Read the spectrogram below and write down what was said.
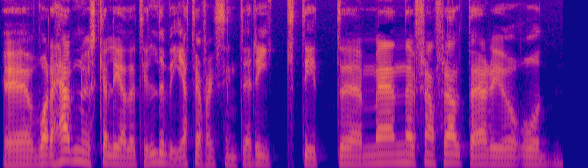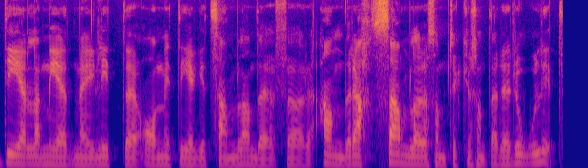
Eh, vad det här nu ska leda till det vet jag faktiskt inte riktigt. Eh, men framförallt är det ju att dela med mig lite av mitt eget samlande för andra samlare som tycker sånt där är roligt.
